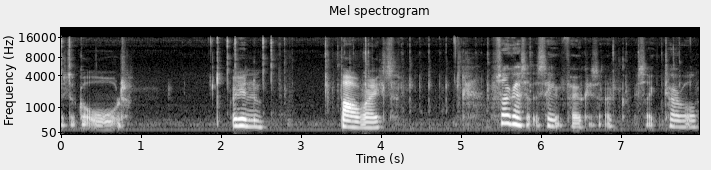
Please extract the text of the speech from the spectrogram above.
It's a cold. We're in the bow race. Sorry guys at the same focus. It's like terrible.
